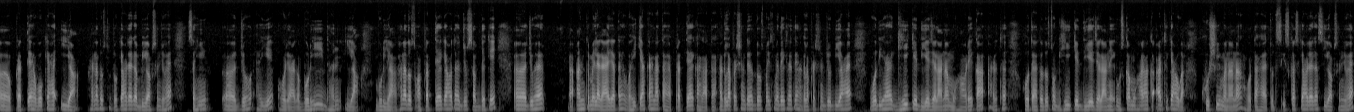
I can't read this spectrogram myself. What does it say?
प्रत्यय है, वो क्या है? ईया। है ना दोस्तों? तो क्या हो जाएगा? बी ऑप्शन जो है, सही जो है, ये हो जाएगा। बूढ़ी धन या, बुढ़िया। है ना दोस्तों? और प्रत्यय क्या होता है? जो शब्द के जो है अंत में लगाया जाता है, वही क्या कहलाता है? प्रत्यय कहलाता है। अगला प्रश्न दोस्तों, इसमें देख लेते हैं। अगला प्रश्न जो दिया है, वो दिया है, घी के दिए जलाना मुहावरे का अर्थ होता है। तो दोस्तों, घी के दिए जलाने, उसका मुहावरा का अर्थ क्या होगा? खुशी मनाना होता है। तो इसका क्या हो जाएगा? सी ऑप्शन जो है,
